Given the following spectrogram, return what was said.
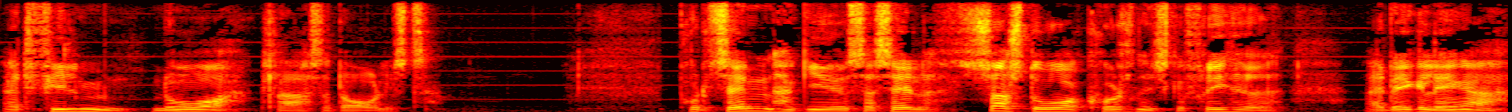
at filmen Noah klarer sig dårligst. Producenten har givet sig selv så store kunstneriske friheder, at det ikke længere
